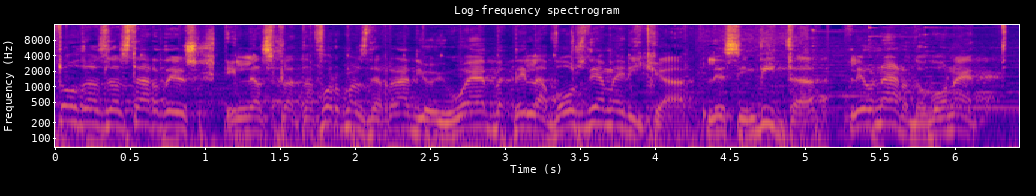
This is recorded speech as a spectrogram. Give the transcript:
todas las tardes en las plataformas de radio y web de La Voz de América. Les invita Leonardo Bonet.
